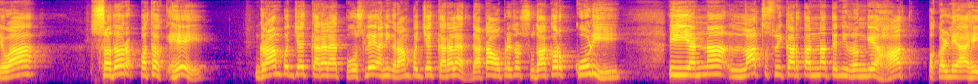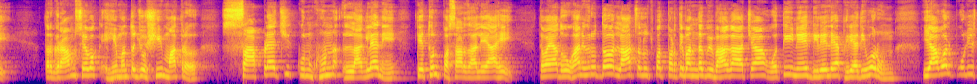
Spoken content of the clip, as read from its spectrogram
तेव्हा सदर पथक हे ग्रामपंचायत कार्यालयात पोहोचले आणि ग्रामपंचायत कार्यालयात डाटा ऑपरेटर सुधाकर कोडी यांना लाच स्वीकारताना त्यांनी रंगे हात पकडले आहे. तर ग्रामसेवक हेमंत जोशी मात्र सापळ्याची कुणखुण लागल्याने तेथून पसार झाले आहे. तेव्हा या दोघांविरुद्ध लाचलुचपत प्रतिबंधक विभागाच्या वतीने दिलेल्या फिर्यादीवरून यावल पोलीस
